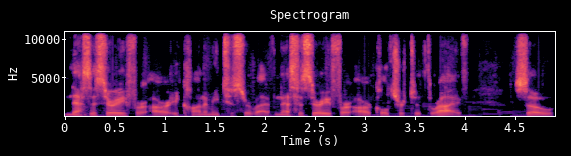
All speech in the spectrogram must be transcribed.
necessary for our economy to survive, necessary for our culture to thrive. So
